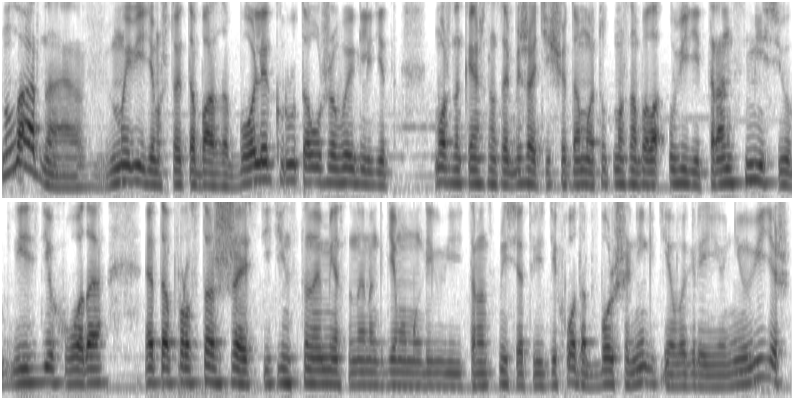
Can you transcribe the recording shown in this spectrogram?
Ну ладно, мы видим, что эта база более круто уже выглядит. Можно, конечно, забежать еще домой. Тут можно было увидеть трансмиссию вездехода. Это просто жесть. Единственное место, наверное, где мы могли увидеть трансмиссию от вездехода. Больше нигде в игре ее не увидишь.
